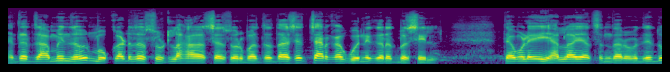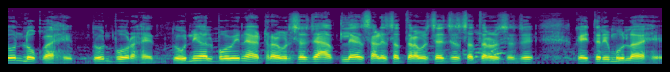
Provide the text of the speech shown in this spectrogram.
नंतर जामीन जाऊन मोकाट जर सुटला हा अशा स्वरूपाचा तर असे चार का गुन्हे करत बसेल. त्यामुळे ह्याला या संदर्भामध्ये दोन लोक आहेत दोन पोर आहेत. दोन्ही अल्पवयीन आहे अठरा वर्षाच्या आतल्या साडेसतरा वर्षाचे सतरा वर्षाचे काहीतरी मुलं आहे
